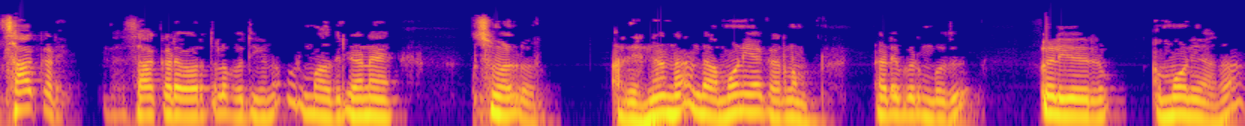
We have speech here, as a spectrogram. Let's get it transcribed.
சாக்கடை. இந்த சாக்கடை ஓரத்தில் பார்த்திங்கன்னா ஒரு மாதிரியான ஸ்மெல் வரும். அது என்னன்னா அந்த அமோனியா காரணம் நடைபெறும் போது வெளியேறும் அமோனியா தான்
